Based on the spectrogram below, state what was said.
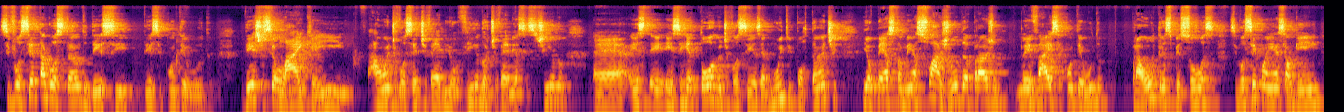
Se você está gostando desse, desse conteúdo, deixe o seu like aí, aonde você estiver me ouvindo ou estiver me assistindo. É, esse, esse retorno de vocês é muito importante e eu peço também a sua ajuda para levar esse conteúdo para outras pessoas. Se você conhece alguém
